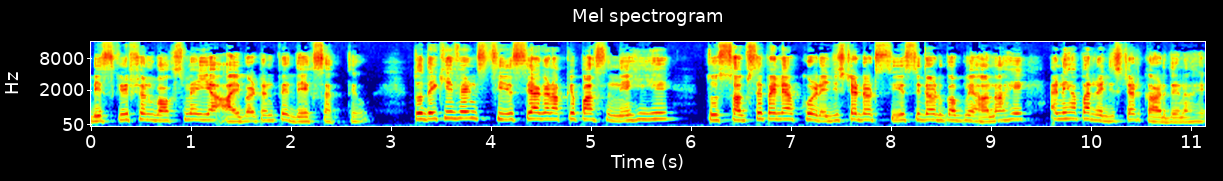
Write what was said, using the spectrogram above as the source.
डिस्क्रिप्शन बॉक्स में या आई बटन पे देख सकते हो। तो देखिए फ्रेंड्स सी एस सी अगर आपके पास नहीं है तो सबसे पहले आपको register dot C S C dot gov में आना है एंड यहाँ पर रजिस्टर कर देना है।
